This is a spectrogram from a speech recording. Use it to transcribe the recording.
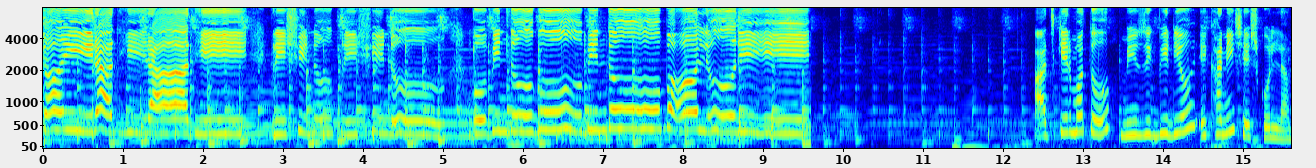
জয় রাধে রাধে, কৃষ্ণ কৃষ্ণ, গোবিন্দ গোবিন্দ বলো আজকের মতো মিউজিক ভিডিও এখানেই শেষ করলাম।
